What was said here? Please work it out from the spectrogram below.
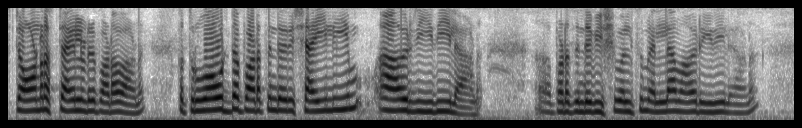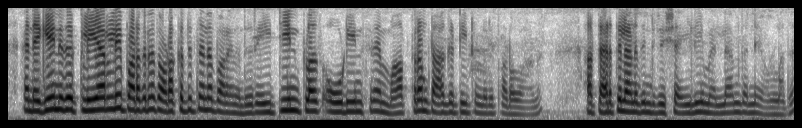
സ്റ്റോണർ സ്റ്റൈലുള്ളൊരു പടമാണ്. അപ്പോൾ ത്രൂ ഔട്ട് ദ പടത്തിന്റെ ഒരു ശൈലിയും ആ ഒരു രീതിയിലാണ്. പടത്തിന്റെ വിഷ്വൽസും എല്ലാം ആ ഒരു രീതിയിലാണ്. ആൻഡ് അഗെയിൻ ഇത് ക്ലിയർലി പടത്തിന്റെ തുടക്കത്തിൽ തന്നെ പറയുന്നുണ്ട്. ഒരു എയ്റ്റീൻ പ്ലസ് ഓഡിയൻസിനെ മാത്രം ടാർഗറ്റ് ചെയ്തിട്ടുള്ളൊരു പടമാണ്. ആ തരത്തിലാണ് ഇതിന്റെ ഒരു ശൈലിയും എല്ലാം തന്നെ ഉള്ളത്.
